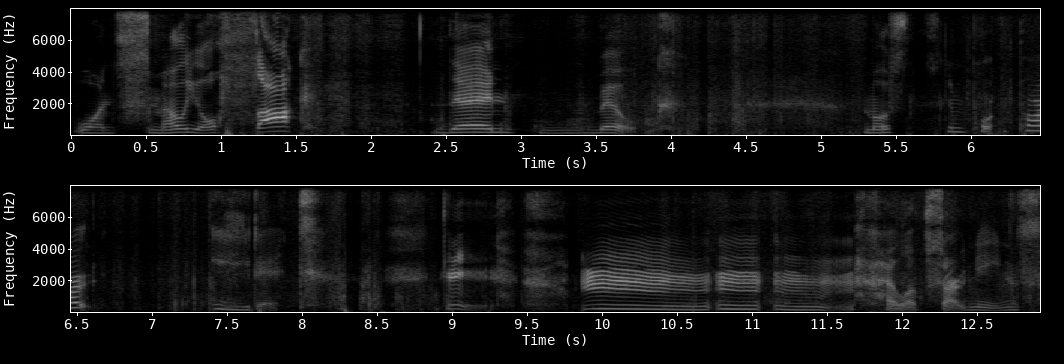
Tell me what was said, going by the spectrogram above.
One smelly old sock. Then milk. Most important part, eat it. Mmm, mmm, mmm. I love sardines.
